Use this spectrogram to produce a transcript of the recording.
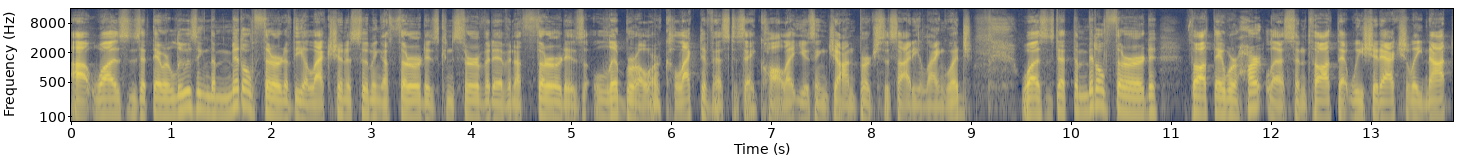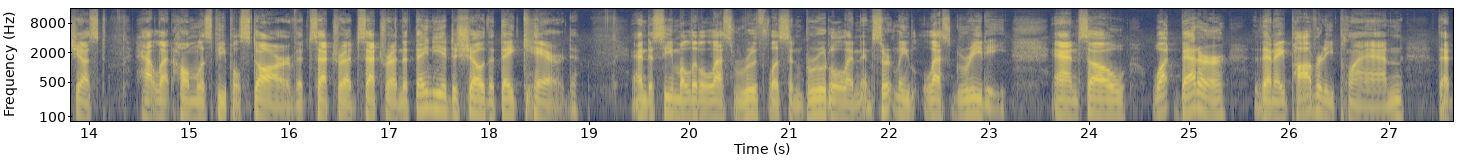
uh, was that they were losing the middle third of the election, assuming a third is conservative and a third is liberal or collectivist, as they call it, using John Birch Society language, was that the middle third thought they were heartless and thought that we should actually not just ha- let homeless people starve, et cetera, et cetera, and that they needed to show that they cared and to seem a little less ruthless and brutal and, and certainly less greedy. And so, what better than a poverty plan that,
